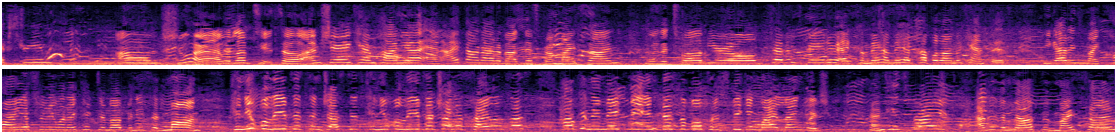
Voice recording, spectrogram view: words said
live stream? Um, sure, I would love to. So I'm Sherry Campagna, and I found out about this from my son, who is a 12-year-old seventh grader at Kamehameha Kapalama campus. He got in my car yesterday when I picked him up, and he said, Mom, can you believe this injustice? Can you believe they're trying to silence us? How can they make me invisible for speaking my language? And he's right. Out of the mouth of my son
